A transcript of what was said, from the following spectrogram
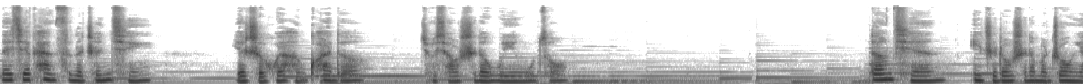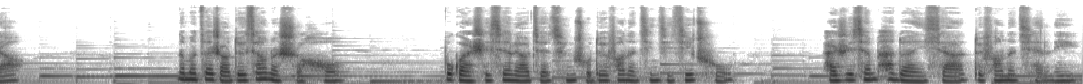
那些看似的真情，也只会很快的就消失的无影无踪。当前一直都是那么重要，那么在找对象的时候，不管是先了解清楚对方的经济基础。还是先判断一下对方的潜力，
